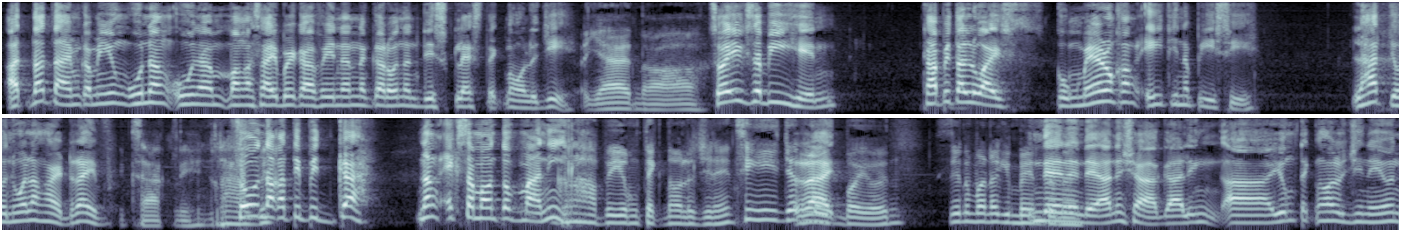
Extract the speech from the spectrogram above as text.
At that time, kami yung unang-unang mga cyber cafe na nagkaroon ng diskless technology. Ayan, oo. So, ibig sabihin, capital-wise, kung meron kang 80 na PC, lahat yon walang hard drive. Exactly. Grabe. So, nakatipid ka ng X amount of money. Grabe yung technology na yun. Si Jet Right. Lloyd ba yun? Sino ba nag-invento Hindi, na? hindi, hindi. Ano siya, galing, ah, yung technology na yun,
